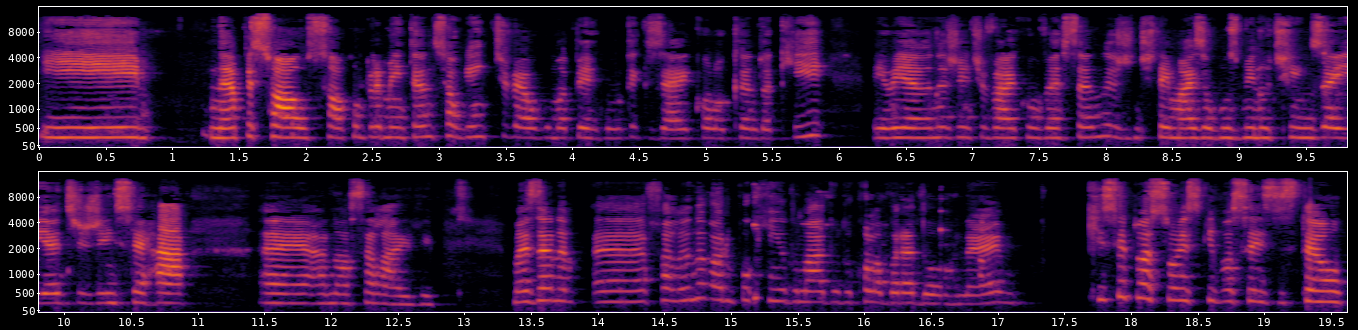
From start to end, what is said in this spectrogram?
E, né, pessoal, só complementando, se alguém tiver alguma pergunta e quiser ir colocando aqui, Eu e a Ana, a gente vai conversando, a gente tem mais alguns minutinhos aí antes de encerrar é, a nossa live. Mas, Ana, é, falando agora um pouquinho do lado do colaborador, né? Que situações que vocês estão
